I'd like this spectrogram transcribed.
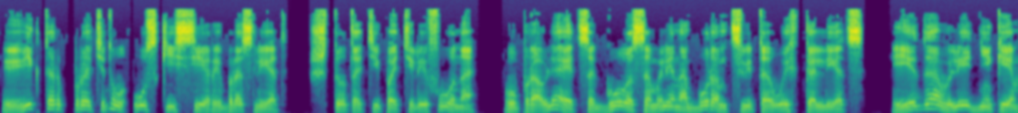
Виктор протянул узкий серый браслет. Что-то типа телефона. Управляется голосом или набором цветовых колец. Еда в леднике,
